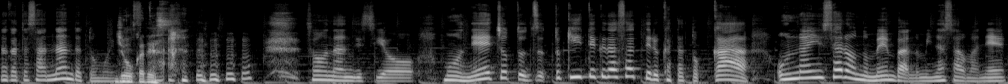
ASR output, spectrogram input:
永田さん何だと思いますか？浄化です。そうなんですよ。もうねちょっとずっと聞いてくださってる方とかオンラインサロンのメンバーの皆さんはね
